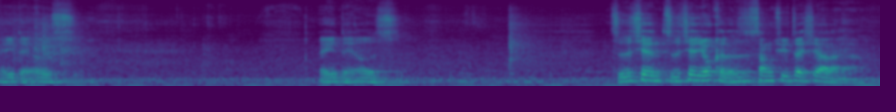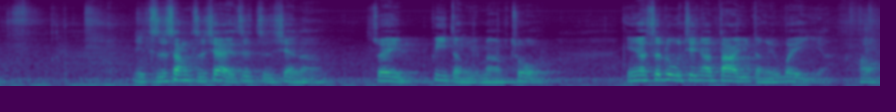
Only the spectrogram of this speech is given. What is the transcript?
？a 等于二十，a 等于二十。直线直线有可能是上去再下来啊，你直上直下也是直线啊，所以 b 等于吗？错，应该是路径要大于等于位移啊，好。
